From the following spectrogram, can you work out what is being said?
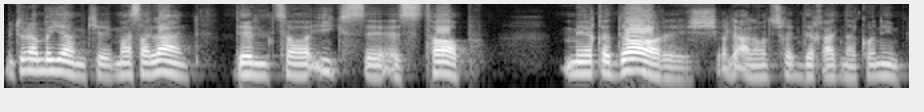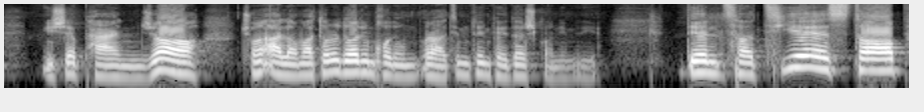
می‌تونم بگم که مثلا دلتا ایکس stop مقدارش حالا علامتش خیلی دقت نکنیم میشه پنجاه چون علامت رو داریم خودمون راحتی می‌تونیم پیداش کنیم دیگه. دلتا تی stop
